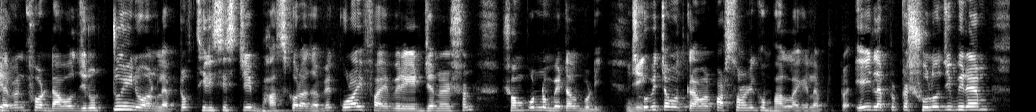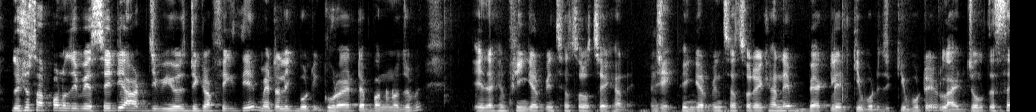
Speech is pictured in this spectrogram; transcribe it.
seven four double zero two in one laptop three sixty ভাস করা যাবে। কোরাই ফাইভের এইট জেনারেশন সম্পূর্ণ মেটাল বডি খুবই চমৎকার আমার পার্সোনালি খুব ভালো লাগে ল্যাপটপটা এই ল্যাপটপটা ষোলো জিবি র্যাম দুশো ছাপ্পান্ন জিবি এসএডি আট জিবি ইউএসডি গ্রাফিক্স দিয়ে মেটালিক বডি ঘোড়ায় ট্যাপ বানানো যাবে। এই দেখেন ফিঙ্গারপ্রিন্ট সেন্সর হচ্ছে এখানে। জি। ফিঙ্গারপ্রিন্ট সেন্সর এখানে ব্যাকলাইট কিবোর্ডে যে কিবোর্ডে লাইট জ্বলতেছে।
